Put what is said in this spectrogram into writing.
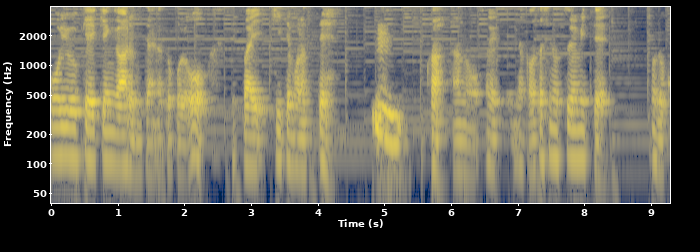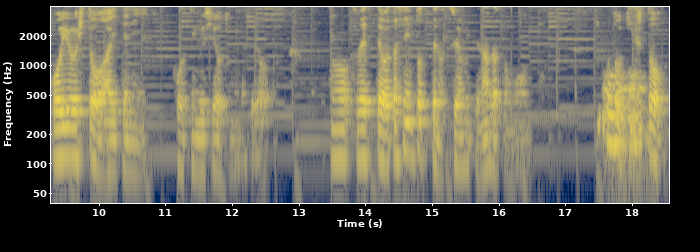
こういう経験があるみたいなところをいっぱい聞いてもらって、うん。とか、あの、え、なんか私の強みって、今度こういう人を相手にコーチングしようと思うんだけど、その、それって私にとっての強みって何だと思う？ことを聞くと、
